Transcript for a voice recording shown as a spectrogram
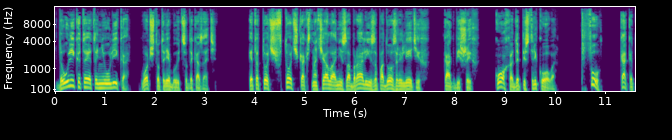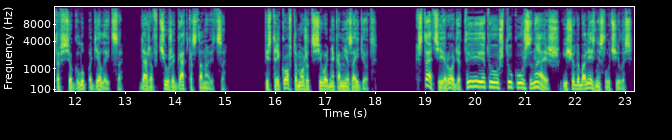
Да улика-то это не улика, вот что требуется доказать. Это точь-в-точь, точь, как сначала они забрали и заподозрили этих, как бишь их, Коха да Пестрякова. Тфу, как это все глупо делается, даже в чуже гадко становится. Пестряков-то, может, сегодня ко мне зайдет. Кстати, Родя, ты эту штуку уж знаешь, еще до болезни случилось.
